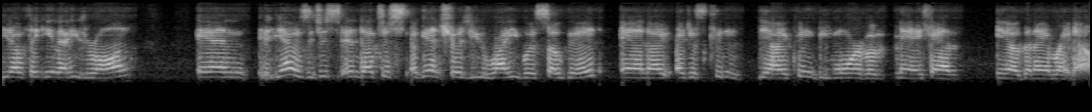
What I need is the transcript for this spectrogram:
you know, thinking that he's wrong. And it, yeah, it was just, and that just again shows you why he was so good. And I, I just couldn't, yeah, I couldn't be more of a Manny fan, you know, than I am right now.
